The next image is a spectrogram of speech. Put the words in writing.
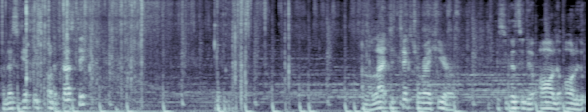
So let's get this out of plastic. And I like the texture right here. As you can see, the, all the all the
